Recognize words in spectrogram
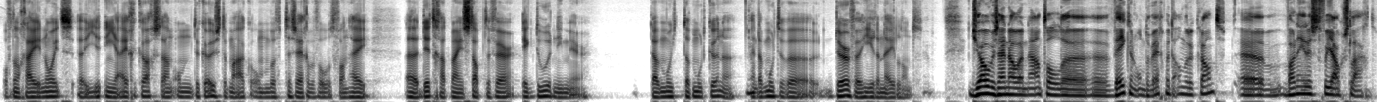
Of dan ga je nooit in je eigen kracht staan om de keuze te maken om te zeggen bijvoorbeeld van hé, hey, dit gaat mij een stap te ver, ik doe het niet meer. Dat moet, dat moet kunnen. En dat moeten we durven hier in Nederland. Joe, we zijn nu een aantal uh, weken onderweg met de andere krant. Uh, wanneer is het voor jou geslaagd?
